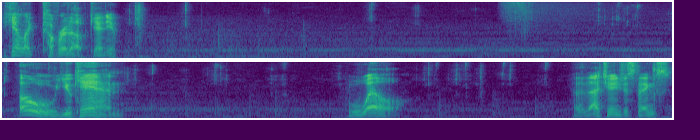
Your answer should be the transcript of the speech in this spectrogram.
You can't, like, cover it up, can you? Oh, you can. Well. That changes things.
